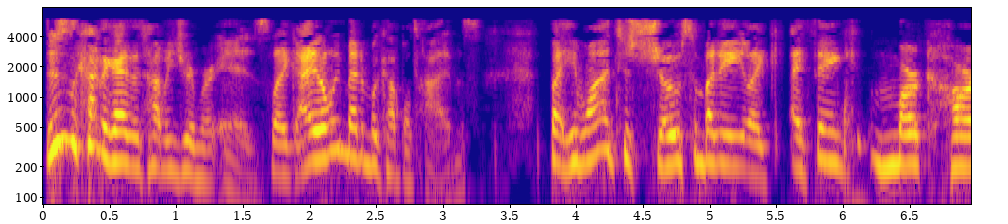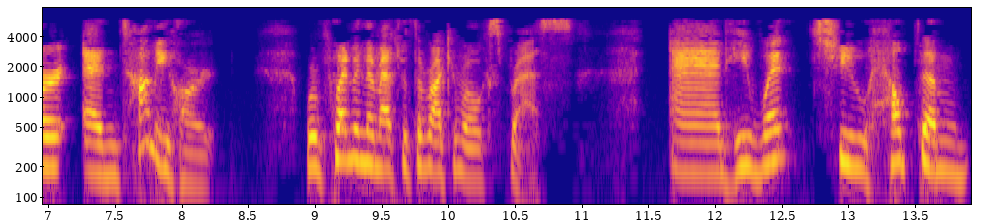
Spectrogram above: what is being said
this is the kind of guy that Tommy Dreamer is. Like, I only met him a couple times, but he wanted to show somebody, like, I think Mark Hart and Tommy Hart were planning their match with the Rock and Roll Express. And he went to help them,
